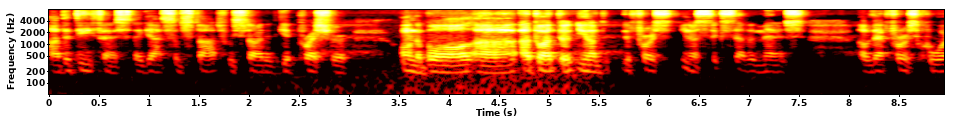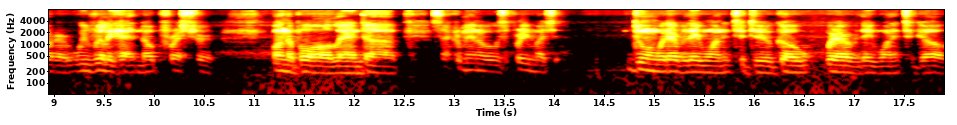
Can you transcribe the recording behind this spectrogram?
uh, the defense. They got some stops. We started to get pressure on the ball. Uh, I thought that, you know, the first, you know, six, seven minutes of that first quarter, we really had no pressure on the ball, and uh, Sacramento was pretty much doing whatever they wanted to do, go wherever they wanted to go.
